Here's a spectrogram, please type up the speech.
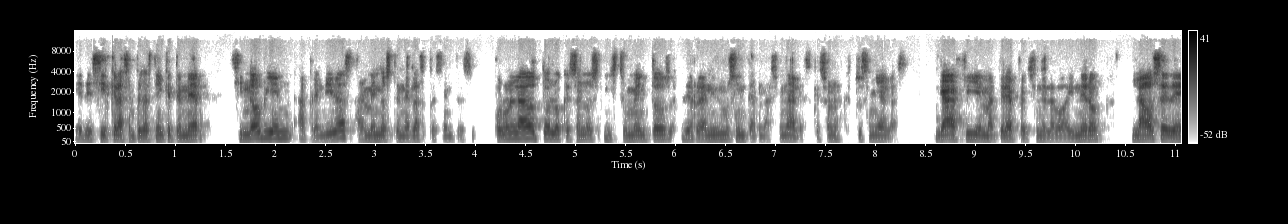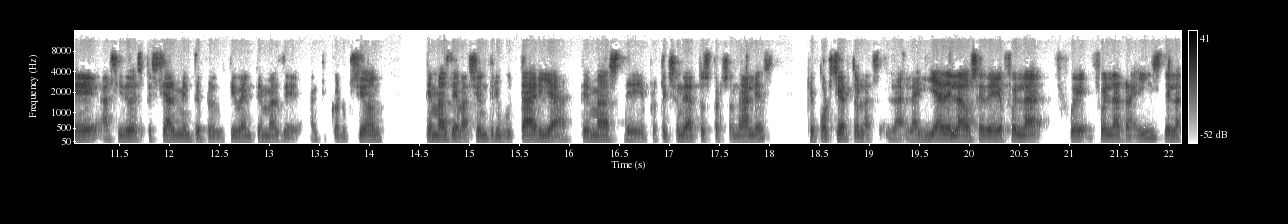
es decir que las empresas tienen que tener, si no bien aprendidas, al menos tenerlas presentes. Por un lado, todo lo que son los instrumentos de organismos internacionales, que son los que tú señalas. GAFI en materia de prevención del lavado de dinero, la OCDE ha sido especialmente productiva en temas de anticorrupción, temas de evasión tributaria, temas de protección de datos personales, que por cierto, la, guía de la OCDE fue la, fue, fue la raíz de la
